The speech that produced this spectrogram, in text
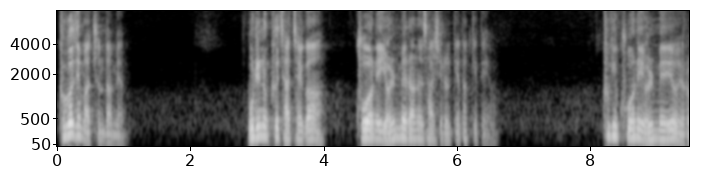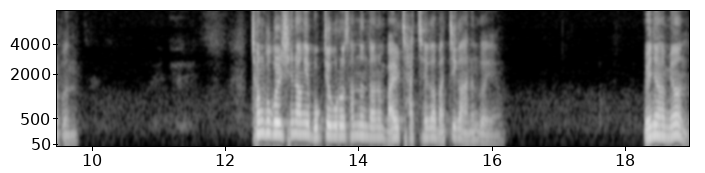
그것에 맞춘다면 우리는 그 자체가 구원의 열매라는 사실을 깨닫게 돼요. 그게 구원의 열매예요, 여러분. 천국을 신앙의 목적으로 삼는다는 말 자체가 맞지가 않은 거예요. 왜냐하면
